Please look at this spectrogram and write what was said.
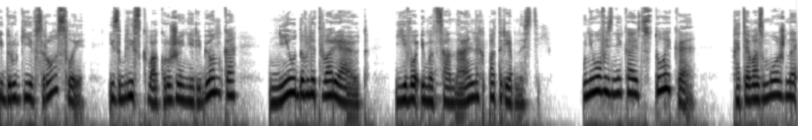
и другие взрослые из близкого окружения ребенка не удовлетворяют его эмоциональных потребностей. У него возникает стойкое, хотя, возможно,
